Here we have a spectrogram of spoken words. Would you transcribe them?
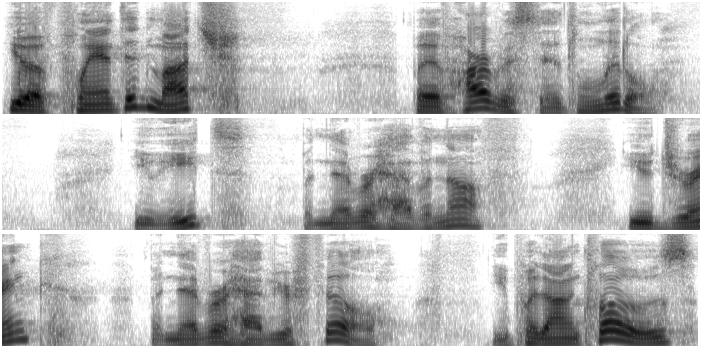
You have planted much, but have harvested little. You eat, but never have enough. You drink, but never have your fill. You put on clothes,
